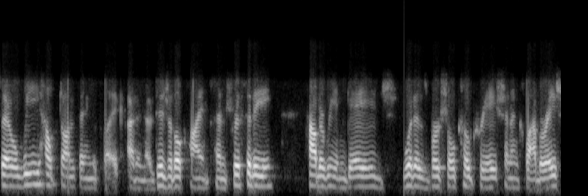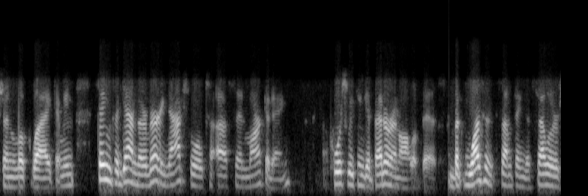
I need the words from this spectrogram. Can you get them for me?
So we helped on things like, I don't know, digital client centricity, how to re-engage, what does virtual co-creation and collaboration look like? I mean, things again that are very natural to us in marketing course, we can get better in all of this, but wasn't something the sellers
